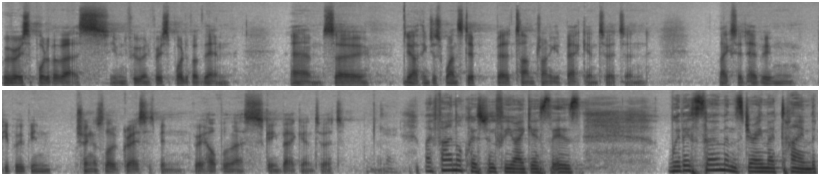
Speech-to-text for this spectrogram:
were very supportive of us, even if we weren't very supportive of them. Um, so yeah, I think just one step at a time, trying to get back into it. And like I said, having people who've been showing us a lot of grace has been very helpful in us getting back into it. Okay. My final question for you, I guess, is were there sermons during that time that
